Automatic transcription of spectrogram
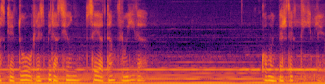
Haz que tu respiración sea tan fluida como imperceptible.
